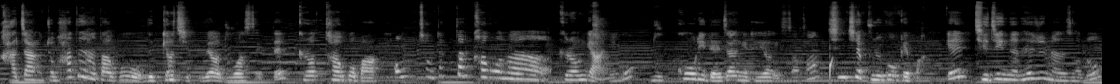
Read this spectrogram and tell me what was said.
가장 좀 하드하다고 느껴지고요 누웠을 때. 그렇다고 막 엄청 딱딱하거나 그런 게 아니고 누콜이 내장이 되어 있어서 신체 굴곡에 맞게 지지는 해주면서도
